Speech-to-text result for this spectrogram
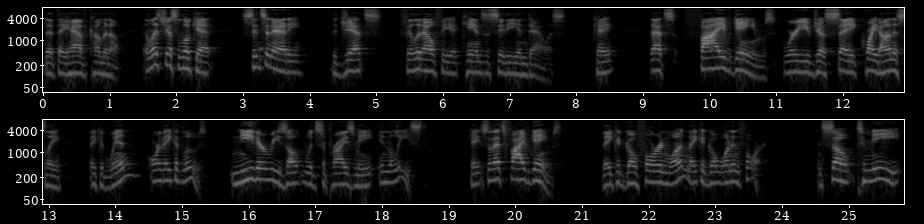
that they have coming up. And let's just look at Cincinnati, the Jets, Philadelphia, Kansas City, and Dallas. Okay? That's five games where you just say, quite honestly, they could win or they could lose. Neither result would surprise me in the least. Okay, so that's five games. They could go four and one, they could go one and four. And so to me,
